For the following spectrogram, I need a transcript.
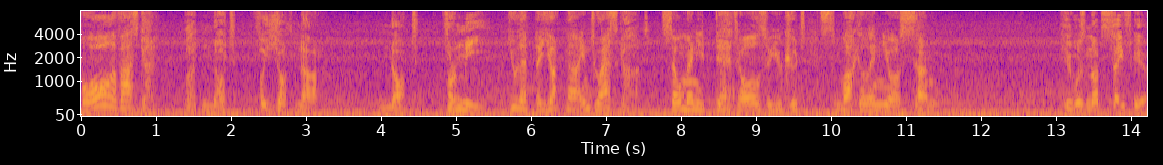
for all of Asgard. But not for Jotnar. Not for me. You let the Jotnar into Asgard. So many dead, all so you could smuggle in your son. He was not safe here.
